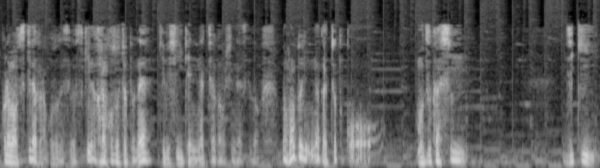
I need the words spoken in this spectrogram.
これはもう好きだからこそですよ。好きだからこそちょっとね、厳しい意見になっちゃうかもしれないですけど、まあ、本当になんかちょっとこう、難しい時期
